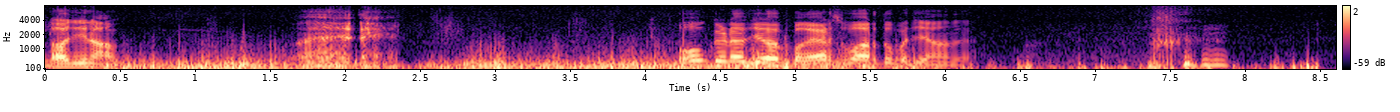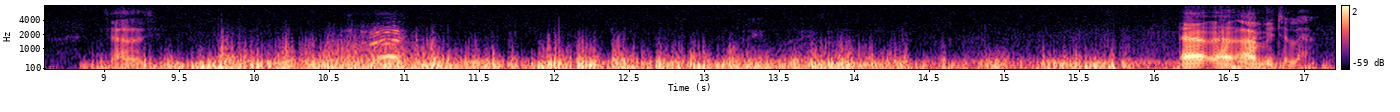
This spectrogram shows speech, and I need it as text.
ਲਓ ਜੀ ਜਨਾਬ ਉਹ ਕਿਹੜਾ ਜਿਹੜਾ ਬਗੈਰ ਸਵਾਰ ਤੋਂ ਭੱਜਿਆ ਆਉਂਦਾ। ਚੱਲ ਜੀ। ਇਹ, ਇਹ-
